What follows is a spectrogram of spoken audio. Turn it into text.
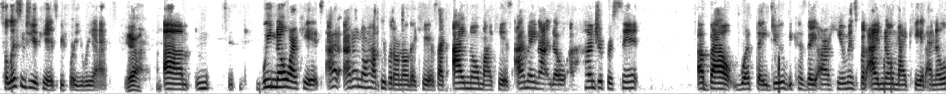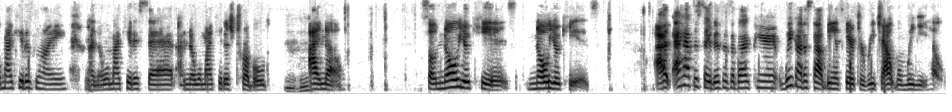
So listen to your kids before you react. Yeah. Um, we know our kids. I, I don't know how people don't know their kids. Like I know my kids. I may not know a hundred percent about what they do because they are humans, but I know my kid. I know when my kid is lying. I know when my kid is sad. I know when my kid is troubled. Mm-hmm. I know. So know your kids. Know your kids. I, I have to say this as a black parent, we got to stop being scared to reach out when we need help.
